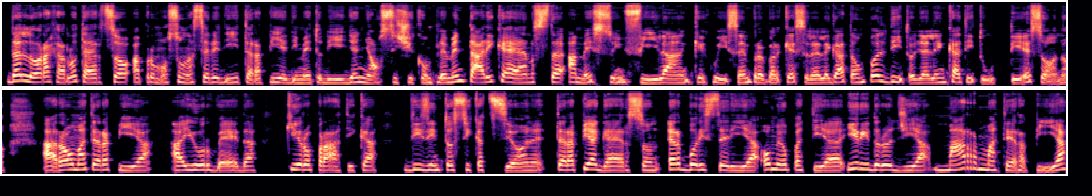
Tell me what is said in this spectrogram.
Da allora Carlo III ha promosso una serie di terapie e di metodi diagnostici complementari che Ernst ha messo in fila anche qui, sempre perché se l'è legata un po' il dito, li ha elencati tutti e sono aromaterapia, ayurveda, chiropratica, disintossicazione, terapia Gerson, erboristeria, omeopatia, iridologia, marmaterapia,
